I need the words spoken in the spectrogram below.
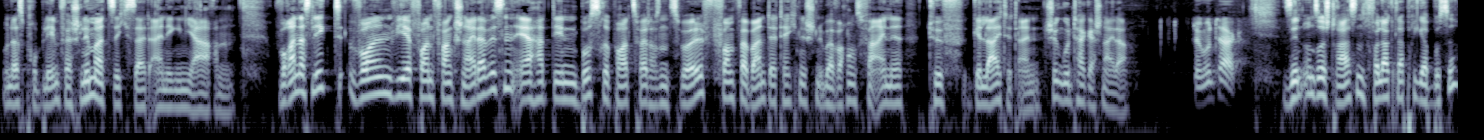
und das Problem verschlimmert sich seit einigen Jahren. Woran das liegt, wollen wir von Frank Schneider wissen. Er hat den Busreport 2012 vom Verband der Technischen Überwachungsvereine TÜV geleitet. Einen schönen guten Tag, Herr Schneider. Schönen guten Tag. Sind unsere Straßen voller klappriger Busse?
